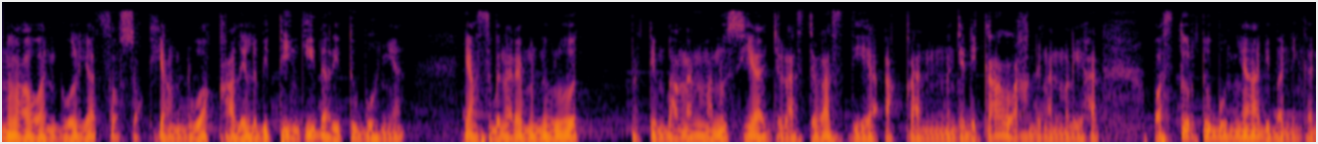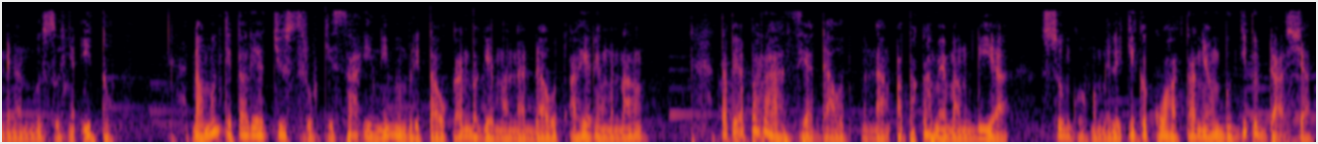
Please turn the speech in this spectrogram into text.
melawan Goliat, sosok yang dua kali lebih tinggi dari tubuhnya, yang sebenarnya menurut pertimbangan manusia jelas-jelas dia akan menjadi kalah dengan melihat postur tubuhnya dibandingkan dengan musuhnya itu. Namun kita lihat justru kisah ini memberitahukan bagaimana Daud akhirnya menang. Tapi apa rahasia Daud menang? Apakah memang dia sungguh memiliki kekuatan yang begitu dahsyat,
